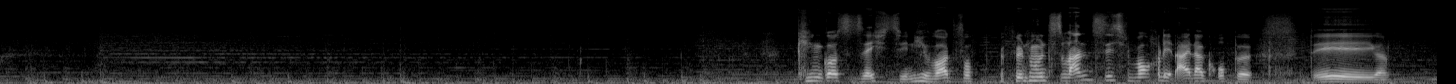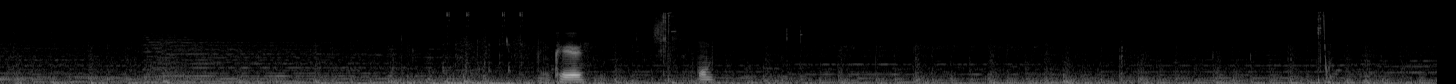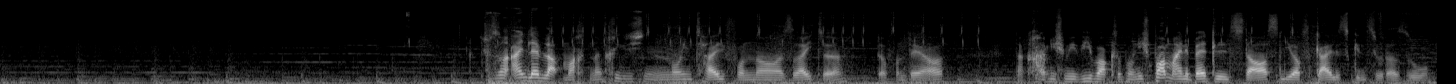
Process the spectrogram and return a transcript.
Kingos 16. Ihr wart vor 25 Wochen in einer Gruppe. Digga. Okay. Und Muss noch ein Level abmachen, dann kriege ich einen neuen Teil von einer Seite. Da von der. Da kann ich mir V-Bucks und ich spare meine Battle Stars lieber auf geile Skins oder so.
